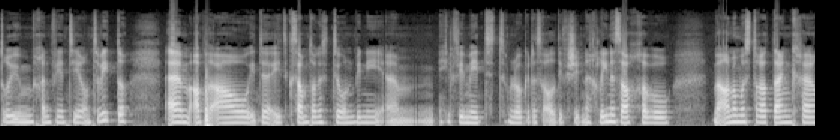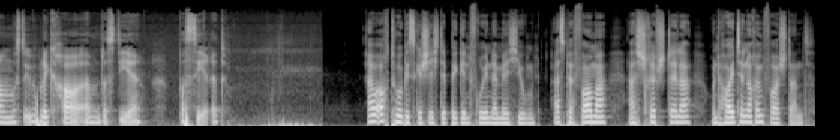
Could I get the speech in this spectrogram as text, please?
Träume können finanzieren und so weiter. Ähm, aber auch in der, in der Gesamtorganisation bin ich, ähm, hilfe ich mit, um zu schauen, dass all die verschiedenen kleinen Sachen, wo man auch noch muss daran denken und muss den Überblick haben, ähm, dass die passieren. Aber auch Tobis Geschichte beginnt früh in der Milchjugend, als Performer, als Schriftsteller und heute noch im Vorstand.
